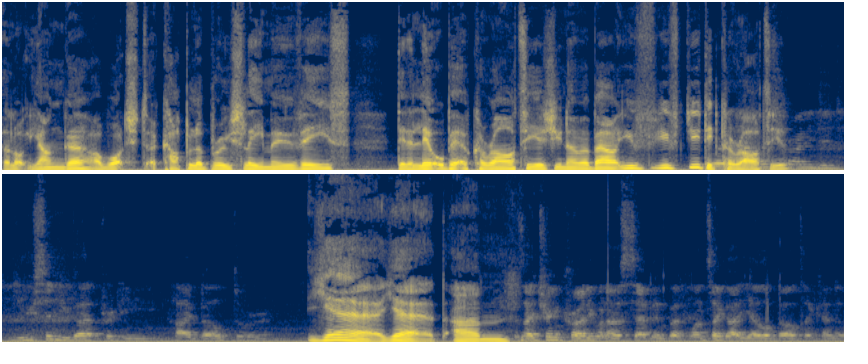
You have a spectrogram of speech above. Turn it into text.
a lot younger. I watched a couple of Bruce Lee movies, did a little bit of karate, as you know about. You've you've you did karate. Did, you said you got pretty high belt, or Yeah, yeah. Um, because I trained karate when I was seven, but once I got yellow belt, I kind of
